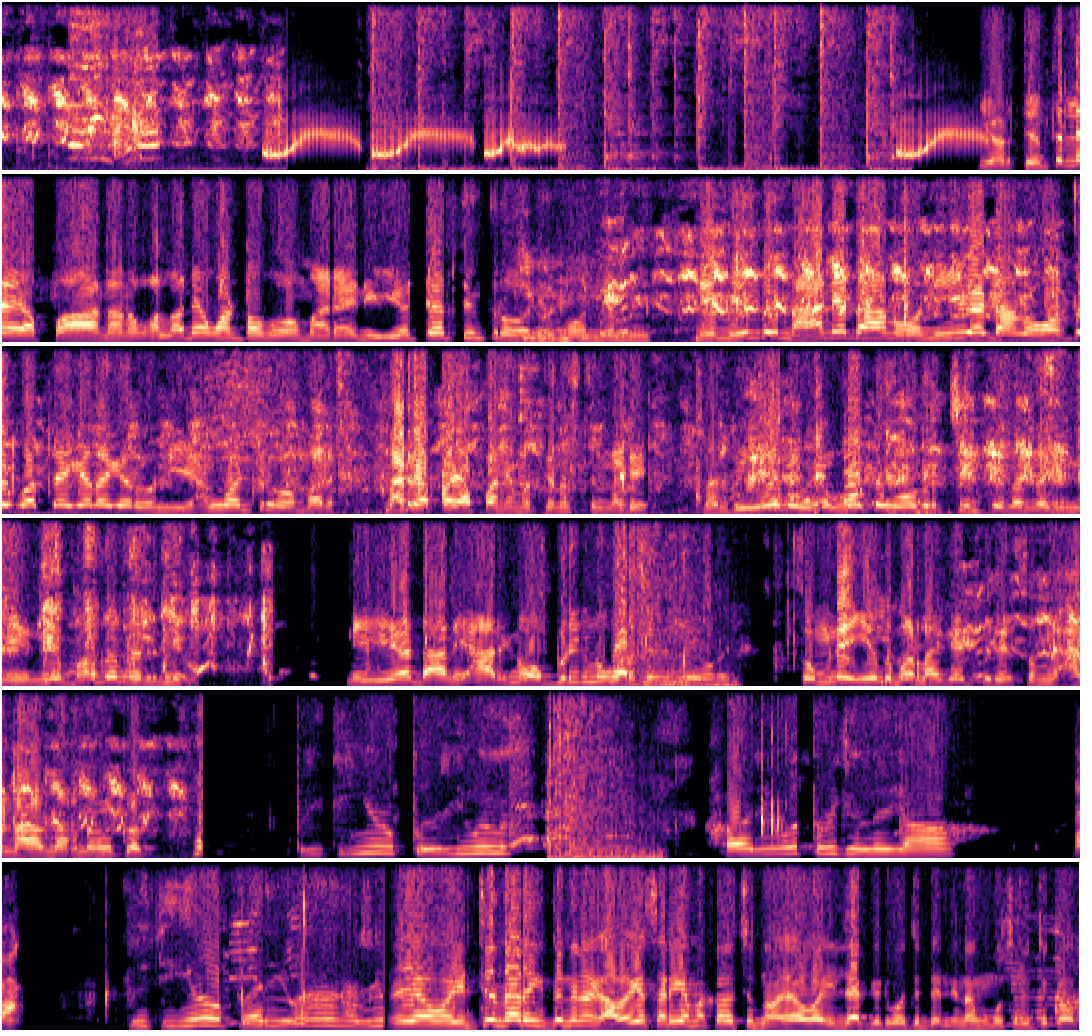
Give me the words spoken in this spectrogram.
ಎಷ್ಟ್ ತಿಂತಲೇ ಅಪ್ಪ ನಾನು ಹೊಲನೇ ಹೊಂಟದು ಮಾರ ನೀ ಎಷ್ಟ್ ಎಷ್ಟ್ ತಿಂತಿರೋ ನಿಮ್ಮ ನಿಮ್ ನಿಮ್ ಹಿಂದ್ ನಾನೇ ಡಾನು, ನೀವೇ ಡಾನು ಒಂದು ಗೊತ್ತಾಗ್ಯಾರ ನೀ ಹೆಂಗ್ ಹೊಂಟ್ರಿ ಮಾರ ನಡ್ರಿ ಅಪ್ಪ ಅಪ್ಪ ನಿಮ್ಮ ತಿನ್ನಿಸ್ತೀನಿ, ನಡಿ. ನಂದು ಏನು ಎಲ್ಲೋಟು ಹೋದ್ರು ಚಿಂತಿಲ್ಲ ನಡ್ರಿ ನೀ ನೀವ್ ಮೊದಲು ನಡ್ರಿ ನೀವು. ನೀವ್ ಏನ್ ಡಾನ್ ಯಾರಿಗೂ ಒಬ್ರಿಗೂ ಹೊಡೆದಿಲ್ಲ ನೀವು ಸುಮ್ನೆ ಹಿಂದ್ ಬರ್ಲಾಗೈತಿರಿ ಸುಮ್ನೆ ಅಣ್ಣ ಅಣ್ಣ ಅಣ್ಣ ಅನ್ಕೋತ ಪ್ರೀತಿಯ ಪರಿಮಳ ಹರಿವತ್ತ ಗೆಳೆಯ ಪ್ರೀತಿಯ ಪರಿವಾರ ಏ ಅವ ಇಡ್ಚಂದಾರ ಇದ್ದ ನನಗೆ ಅವಾಗ ಸರಿ ಅಮ್ಮ ಕಳಿಸಿದ್ನು? ಯಾವ ಇಲ್ಲಾಕೆ ಇಟ್ಕೋತಿದ್ದೆ ನಿನಗ್ ಮುಸುರು ತಿಕ್ಕೋ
